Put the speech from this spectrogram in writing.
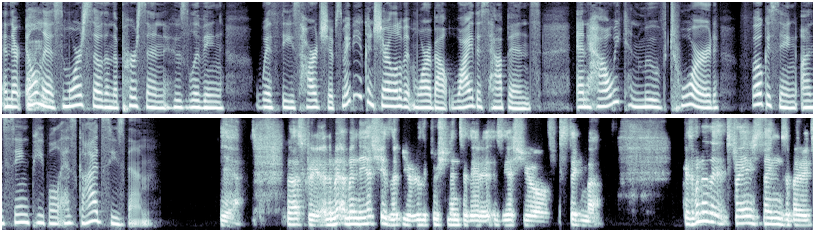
and their illness more so than the person who's living with these hardships. Maybe you can share a little bit more about why this happens and how we can move toward focusing on seeing people as God sees them. Yeah, no, that's great. And I mean, the issue that you're really pushing into there is the issue of stigma. Because one of the strange things about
